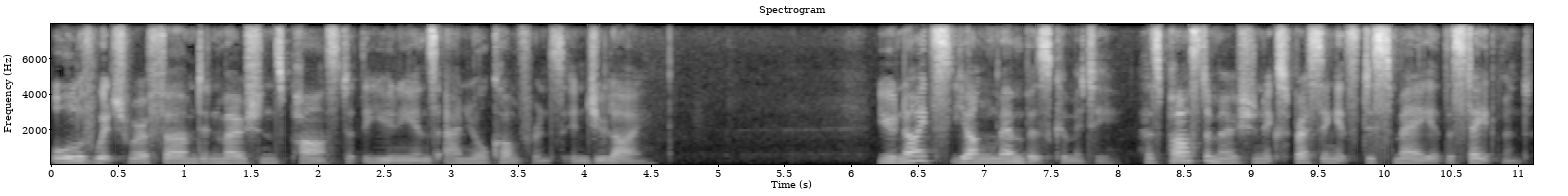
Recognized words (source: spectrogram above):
all of which were affirmed in motions passed at the Union's annual conference in July. Unite's Young Members Committee has passed a motion expressing its dismay at the statement,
